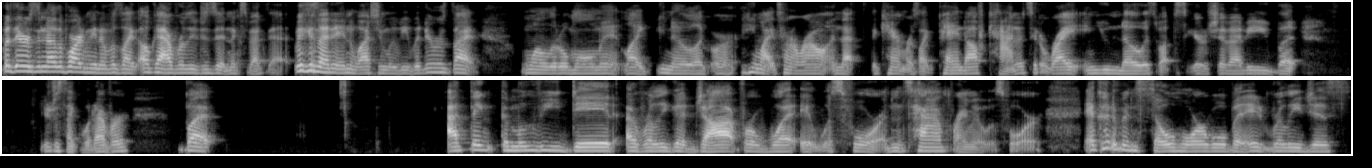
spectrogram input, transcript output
But there was another part of me that was like, okay, I really just didn't expect that because I didn't watch the movie. But there was that one little moment, like, you know, like, or he might turn around and that the camera's like panned off kind of to the right, and you know it's about to scare the shit out of you, but you're just like, whatever. But I think the movie did a really good job for what it was for and the time frame it was for. It could have been so horrible, but it really just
